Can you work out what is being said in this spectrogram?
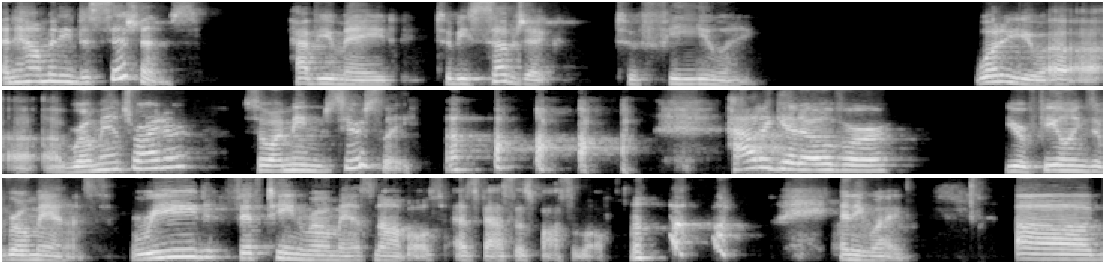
And how many decisions have you made to be subject to feeling? What are you, a, a, a romance writer? So, I mean, seriously, how to get over your feelings of romance. Read 15 romance novels as fast as possible. anyway, uh,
